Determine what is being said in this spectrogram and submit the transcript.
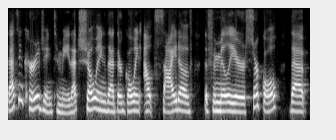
That's encouraging to me. That's showing that they're going outside of the familiar circle that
